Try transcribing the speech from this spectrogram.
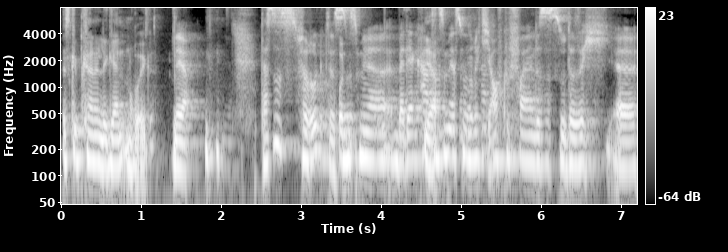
es gibt keine Legendenruhige. Ja. Das ist verrückt. Das und, ist mir bei der Karte ja. zum ersten Mal so richtig aufgefallen. Das ist so, dass ich äh,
